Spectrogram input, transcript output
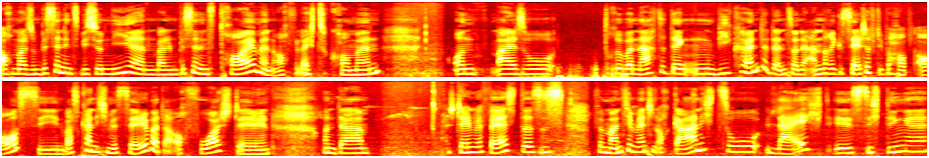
auch mal so ein bisschen ins Visionieren, mal ein bisschen ins Träumen auch vielleicht zu kommen und mal so drüber nachzudenken, wie könnte denn so eine andere Gesellschaft überhaupt aussehen? Was kann ich mir selber da auch vorstellen? Und da stellen wir fest, dass es für manche Menschen auch gar nicht so leicht ist, sich Dinge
